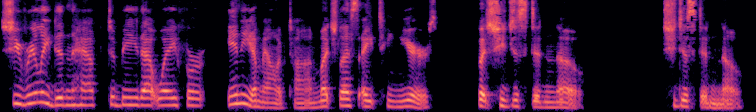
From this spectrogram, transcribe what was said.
She really didn't have to be that way for any amount of time, much less 18 years, but she just didn't know. She just didn't know.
